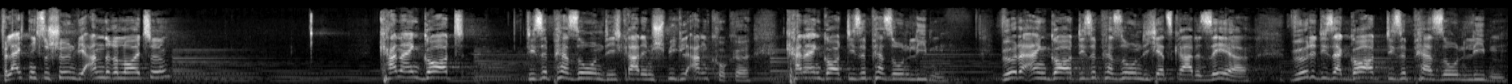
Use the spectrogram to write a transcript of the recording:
vielleicht nicht so schön wie andere Leute. Kann ein Gott diese Person, die ich gerade im Spiegel angucke, kann ein Gott diese Person lieben? Würde ein Gott diese Person, die ich jetzt gerade sehe, würde dieser Gott diese Person lieben?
